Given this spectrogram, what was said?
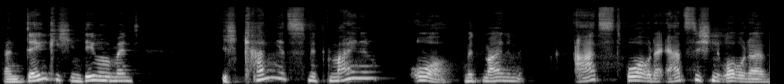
dann denke ich in dem Moment, ich kann jetzt mit meinem Ohr, mit meinem Arztohr oder ärztlichen Ohr oder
